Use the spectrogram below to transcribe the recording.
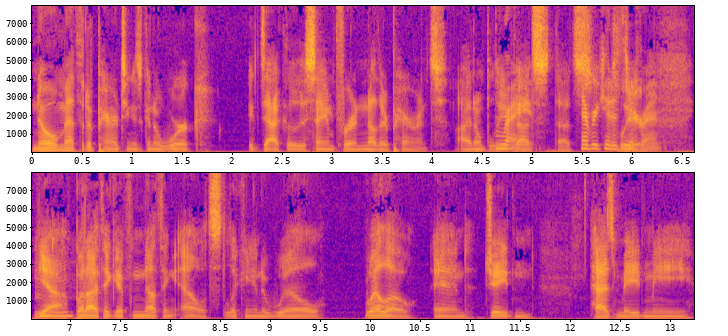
no method of parenting is going to work exactly the same for another parent i don't believe Right. that's that's Every kid clear. is different. Yeah, Mhm. but I think if nothing else, looking into Will, Willow, and Jaden has made me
